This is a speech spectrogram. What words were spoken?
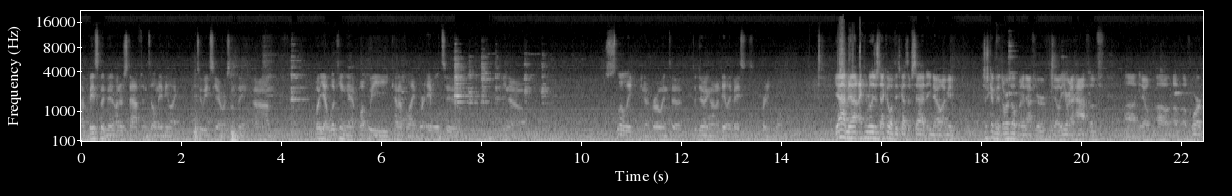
have basically been understaffed until maybe like two weeks ago or something. Um, but yeah, looking at what we kind of like were able to, you know, slowly, you know, grow into to doing on a daily basis. Pretty cool. Yeah, I mean, I can really just echo what these guys have said. You know, I mean, just getting the doors open after you know a year and a half of uh, you know uh, of, of work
